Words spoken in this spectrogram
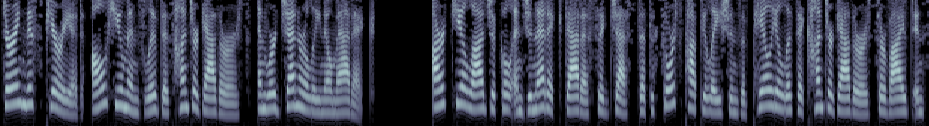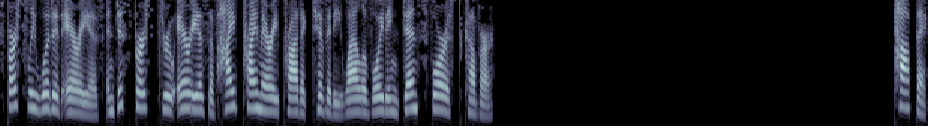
During this period, all humans lived as hunter-gatherers, and were generally nomadic. Archaeological and genetic data suggest that the source populations of Paleolithic hunter-gatherers survived in sparsely wooded areas and dispersed through areas of high primary productivity while avoiding dense forest cover. Topic.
